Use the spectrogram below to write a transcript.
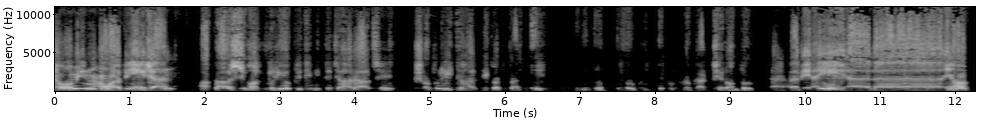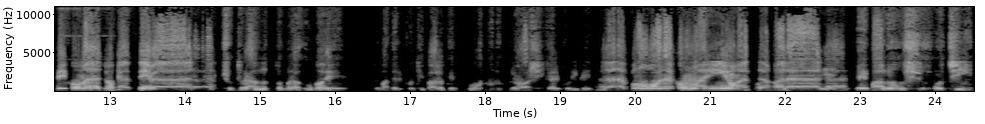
يوم هو في شأن আকাশ মন্ডলীয় পৃথিবীতে যাহারা আছে সকলেই তাহার নিকট প্রার্থী তিনি প্রত্যহ গুরুত্বপূর্ণ কার্যের অন্তর فبأي آلاء ربكما تكذبان সুতরাং তোমরা উভয়ে তোমাদের প্রতিপালকের কোন অনুগ্রহ অস্বীকার করিবে سنفرغ لكم أيها الثقلان হে মানুষ ও জিন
